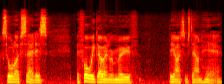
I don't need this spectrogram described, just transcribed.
So all I've said is, before we go and remove the items down here,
